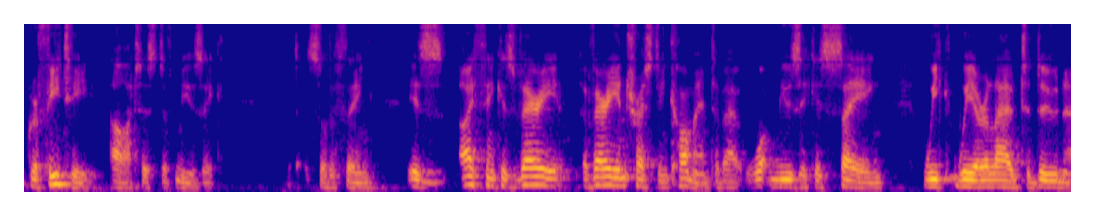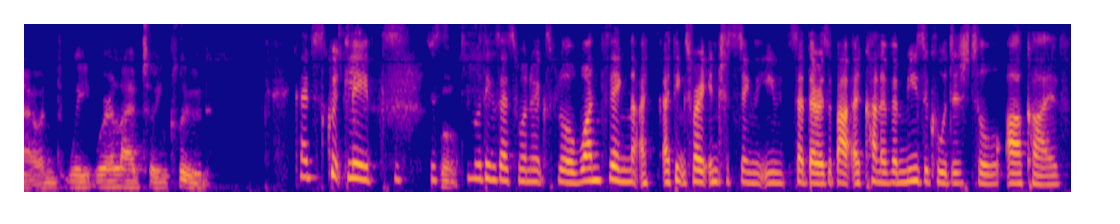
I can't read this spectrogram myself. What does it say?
graffiti artist of music sort of thing is, mm. I think, is very a very interesting comment about what music is saying we we are allowed to do now and we we're allowed to include. Can I just quickly, just, just well, two more things I just want to explore. One thing that I, I think is very interesting that you said there is about a kind of a musical digital archive.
